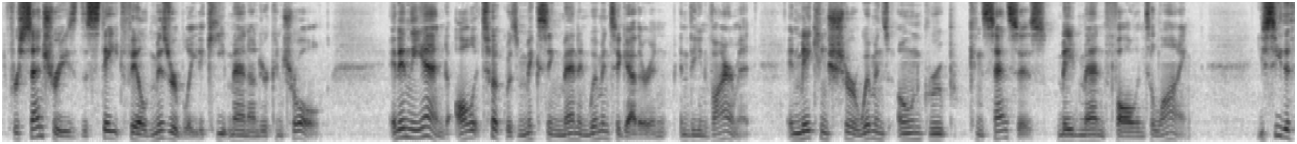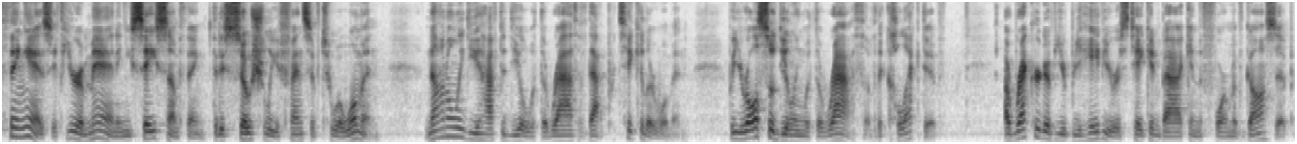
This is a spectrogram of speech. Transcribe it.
For centuries, the state failed miserably to keep men under control. And in the end, all it took was mixing men and women together in, in the environment and making sure women's own group consensus made men fall into line. You see, the thing is, if you're a man and you say something that is socially offensive to a woman, not only do you have to deal with the wrath of that particular woman, but you're also dealing with the wrath of the collective. A record of your behavior is taken back in the form of gossip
